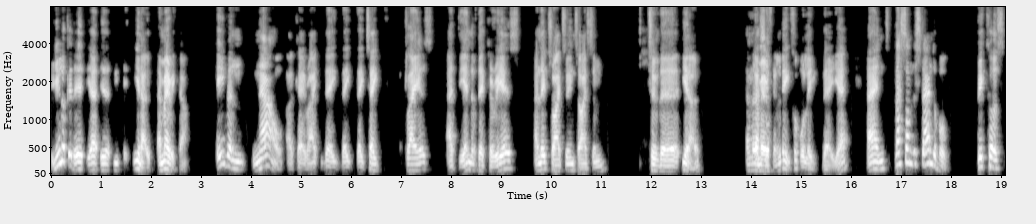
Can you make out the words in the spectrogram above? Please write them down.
If you look at it, uh, you know, America, even now, okay, right? They they they take players at the end of their careers and they try to entice them to the, you know, American League, Football League there, yeah? And that's understandable because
